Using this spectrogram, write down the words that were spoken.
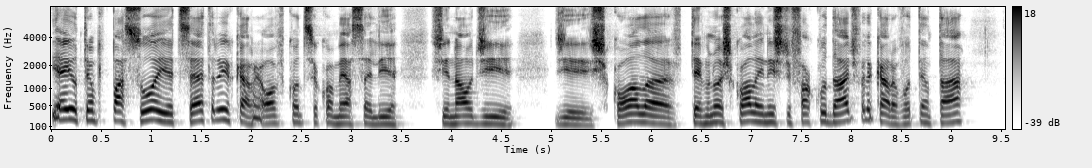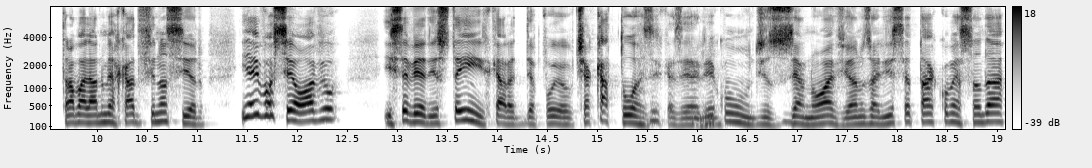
E aí o tempo passou e etc. E, cara, é óbvio, quando você começa ali, final de, de escola, terminou a escola, início de faculdade, falei, cara, eu vou tentar trabalhar no mercado financeiro. E aí você, óbvio, e você vê, isso tem, cara, depois eu tinha 14, quer dizer, uhum. ali com 19 anos ali, você está começando a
